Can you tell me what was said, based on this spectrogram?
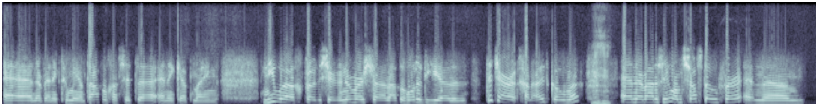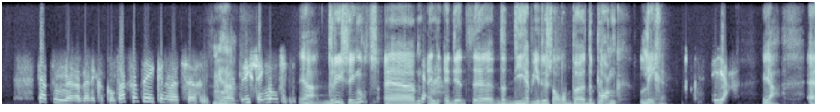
En daar ben ik toen mee aan tafel gaan zitten. En ik heb mijn nieuwe geproduceerde nummers eh, laten horen die eh, dit jaar gaan uitkomen. Mhm. En daar waren ze heel enthousiast over. En ehm, ja, toen eh, ben ik een contract gaan tekenen met ze Ja. voor drie singles. Ja, drie singles. Ehm, En dit, dat, die heb je dus al op de plank liggen. Ja, Ja. Eh,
